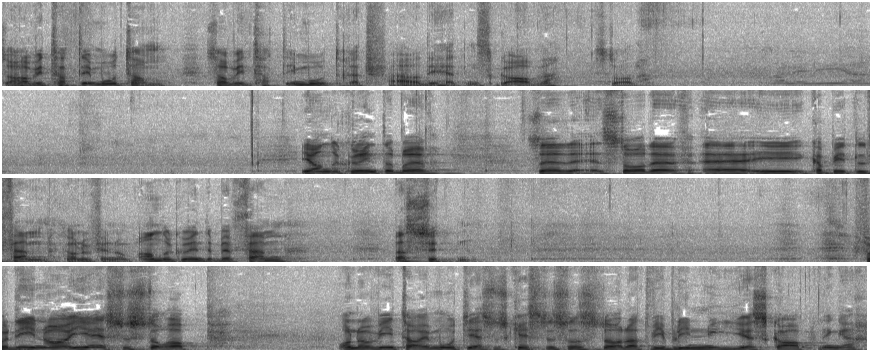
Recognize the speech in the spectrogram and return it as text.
så har vi tatt imot ham, så har vi tatt imot rettferdighetens gave, står det. I andre Korinterbrev så det, står det eh, i kapittel 5, kan du finne om. Andre Korinterbrev 5, vers 17. Fordi når Jesus står opp, og når vi tar imot Jesus Kristus, så står det at vi blir nye skapninger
